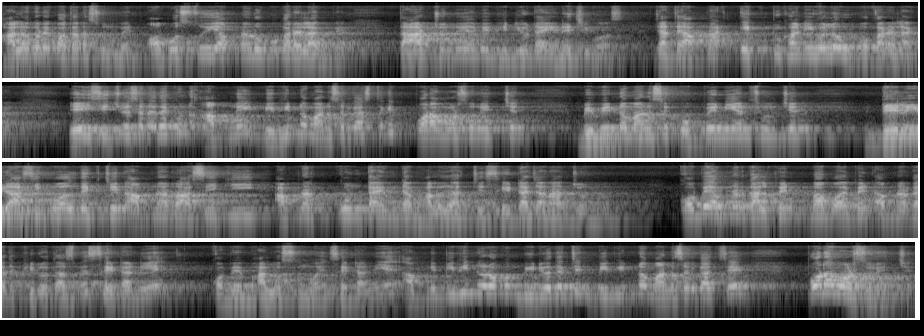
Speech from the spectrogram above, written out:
ভালো করে কথাটা শুনবেন, অবশ্যই আপনার উপকারে লাগবে। তার জন্যই আমি ভিডিওটা এনেছি, বস, যাতে আপনার একটুখানি হলেও উপকারে লাগে। এই সিচুয়েশনে দেখুন, আপনি বিভিন্ন মানুষের কাছ থেকে পরামর্শ নিচ্ছেন, বিভিন্ন মানুষের ওপিনিয়ন শুনছেন ডেলি রাশিফল দেখছেন, আপনার রাশি কি, আপনার কোন টাইমটা ভালো যাচ্ছে সেটা জানার জন্য। কবে আপনার গার্লফ্রেন্ড বা বয়ফ্রেন্ড আপনার কাছে ফেরত আসবে, সেটা নিয়ে কবে ভালো সময়, সেটা নিয়ে আপনি বিভিন্ন রকম ভিডিও দেখছেন, বিভিন্ন মানুষের কাছে পরামর্শ নিচ্ছেন।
